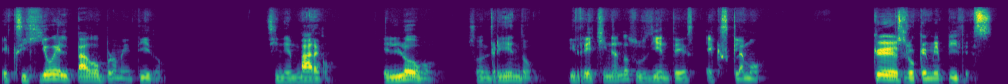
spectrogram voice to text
exigió el pago prometido. Sin embargo, el lobo, sonriendo y rechinando sus dientes, exclamó, ¿Qué es lo que me pides?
